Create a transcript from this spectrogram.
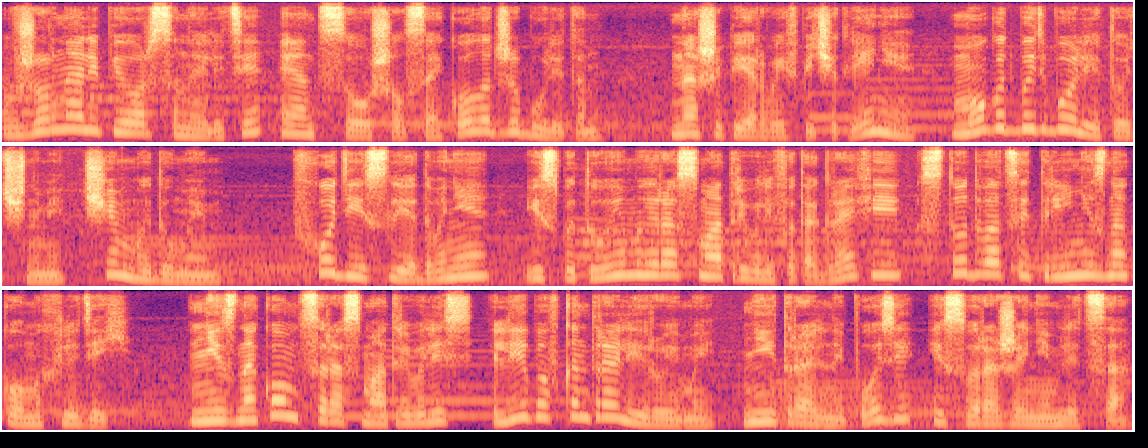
в журнале Personality and Social Psychology Bulletin, наши первые впечатления могут быть более точными, чем мы думаем. В ходе исследования испытуемые рассматривали фотографии 123 незнакомых людей. Незнакомцы рассматривались либо в контролируемой, нейтральной позе и с выражением лица,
